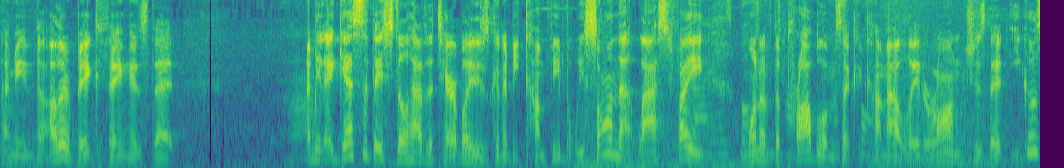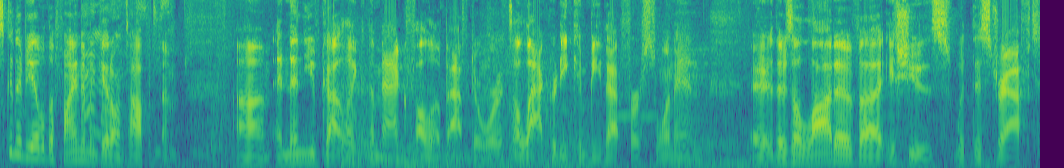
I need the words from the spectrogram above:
I mean, the other big thing is that I mean, I guess that they still have the Terrorblade is going to be comfy, but we saw in that last fight one of the problems that could come out later on, which is that Ego's going to be able to find him and get on top of him. Um, and then you've got like the mag follow up afterwards. Alacrity can be that first one in. There- There's a lot of uh, issues with this draft.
